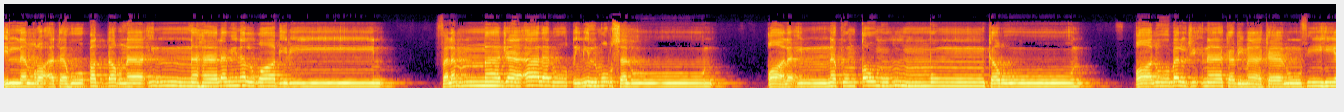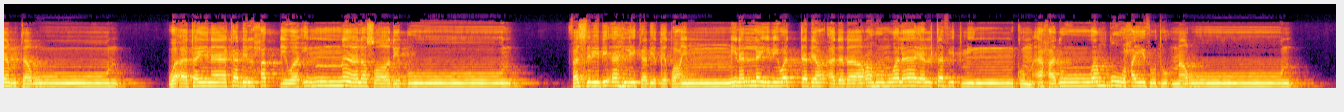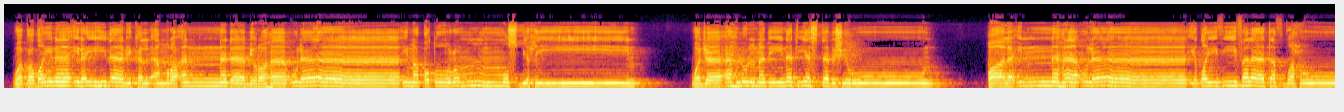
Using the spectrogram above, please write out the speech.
إلا امرأته قدرنا إنها لمن الغابرين. فلما جاء آل لوط المرسلون قال إنكم قوم منكرون. قالوا بل جئناك بما كانوا فيه يمترون. واتيناك بالحق وأنا لصادقون فاسر باهلك بقطع من الليل واتبع ادبارهم ولا يلتفت منكم احد وامضوا حيث تؤمرون وقضينا إليه ذلك الأمر أن دابر هؤلاء مقطوع مصبحين. وجاء أهل المدينة يستبشرون. قال إن هؤلاء ضيفي فلا تفضحون.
